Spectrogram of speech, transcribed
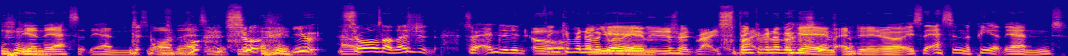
P and the S at the end, or the S and the so at the end. you so hold on. Let's just so it ended in O. Think of another you game. You just went right. Think of another game ending in O. It's the S and the P at the end.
